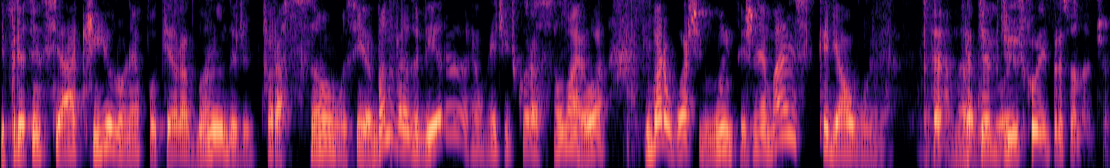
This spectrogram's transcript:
e, presenciar aquilo, né? Porque era banda de coração, assim, a banda brasileira realmente de coração maior. Embora eu goste de muitas, né? Mas aquele álbum é, é, aquele disco é impressionante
